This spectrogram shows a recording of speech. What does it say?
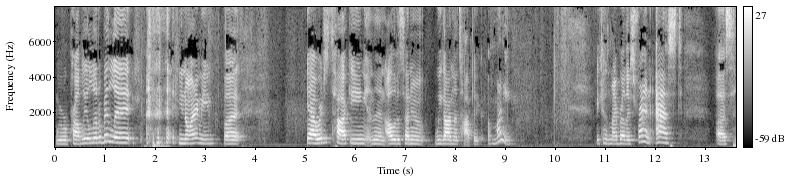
We were probably a little bit lit, if you know what I mean. But yeah, we're just talking, and then all of a sudden, we got on the topic of money because my brother's friend asked us,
